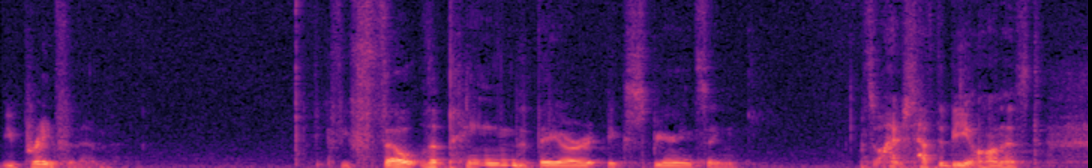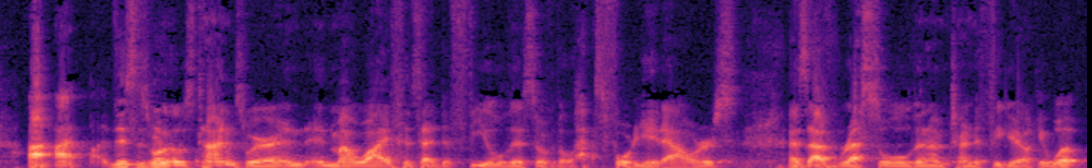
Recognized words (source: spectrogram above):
You prayed for them. If you felt the pain that they are experiencing. So I just have to be honest. I, I, this is one of those times where, and, and my wife has had to feel this over the last 48 hours as I've wrestled and I'm trying to figure out, okay, what,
